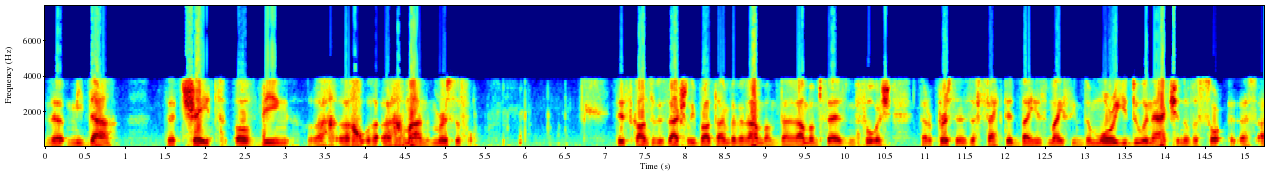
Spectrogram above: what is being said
the midah, the trait of being rachman, merciful. This concept is actually brought down by the Rambam. The Rambam says in Furish that a person is affected by his maisim. The more you do an action of a, sort, a,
